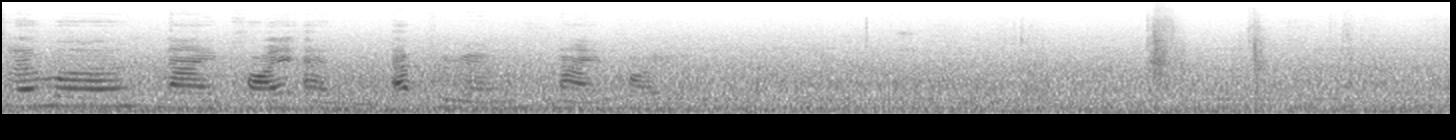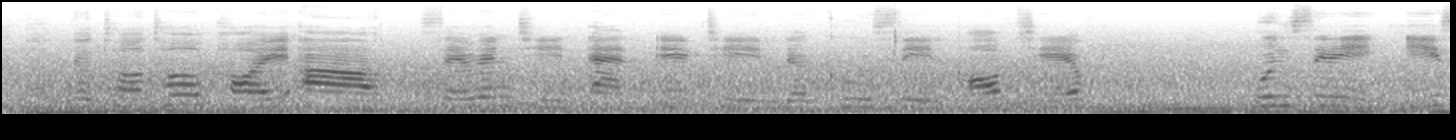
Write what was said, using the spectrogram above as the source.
Flavor 9 point and appearance 9 point. The total points are 17 and 18. The cuisine of Chef Bunsiri is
